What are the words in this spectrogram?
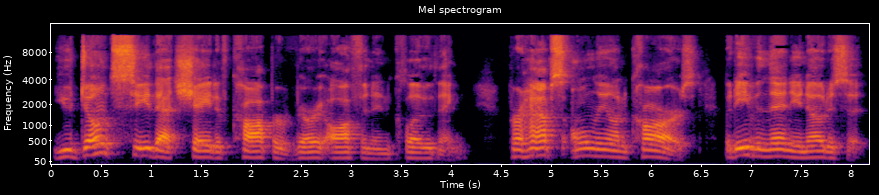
You don't see that shade of copper very often in clothing, perhaps only on cars, but even then you notice it.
